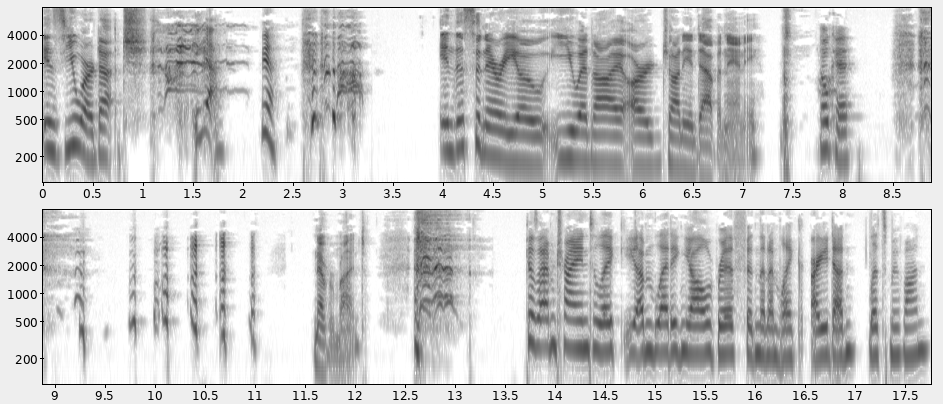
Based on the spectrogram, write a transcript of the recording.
is you are Dutch. yeah, yeah. In this scenario, you and I are Johnny and Dab and Annie. Okay. Never mind. Because I'm trying to like, I'm letting y'all riff, and then I'm like, "Are you done? Let's move on."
